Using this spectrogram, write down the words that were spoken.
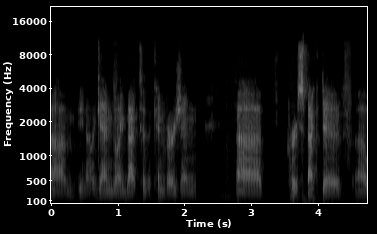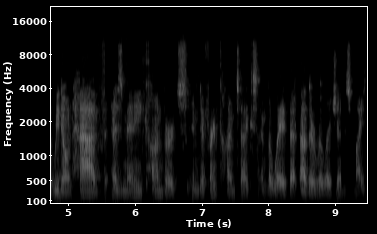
Um, you know, again, going back to the conversion uh, perspective, uh, we don't have as many converts in different contexts in the way that other religions might.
